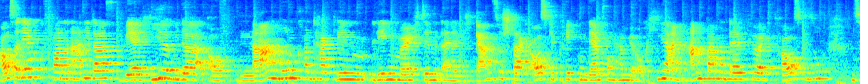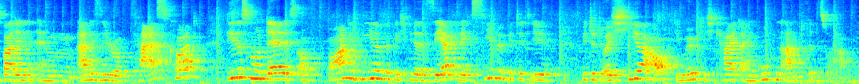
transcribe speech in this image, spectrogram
Außerdem von Adidas, wer hier wieder auf nahen Bodenkontakt legen möchte, mit einer nicht ganz so stark ausgeprägten Dämpfung, haben wir auch hier ein Handbarmodell für euch rausgesucht, und zwar den ähm, Adizero Fast. Dieses Modell ist auch vorne hier wirklich wieder sehr flexibel, bietet, ihr, bietet euch hier auch die Möglichkeit, einen guten Antritt zu haben.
